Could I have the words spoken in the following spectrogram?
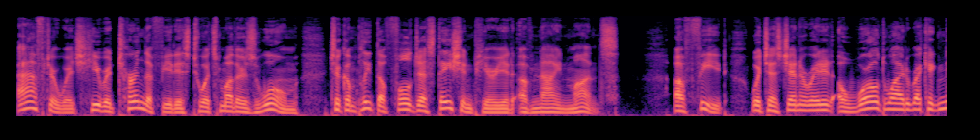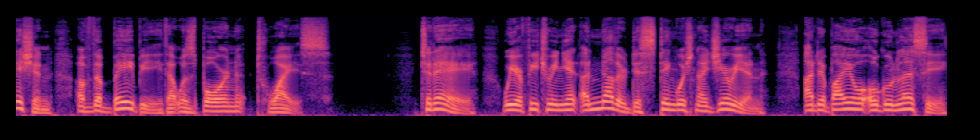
after which he returned the fetus to its mother's womb to complete the full gestation period of nine months. A feat which has generated a worldwide recognition of the baby that was born twice. Today, we are featuring yet another distinguished Nigerian, Adebayo Ogunlesi,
